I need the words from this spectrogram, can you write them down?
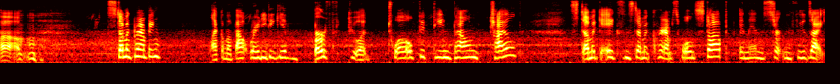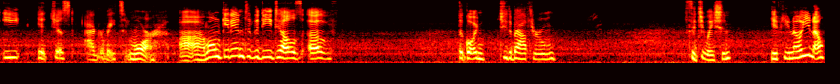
Um, stomach cramping, like I'm about ready to give birth to a 12, 15 pound child. Stomach aches and stomach cramps won't stop, and then certain foods I eat, it just aggravates it more. Uh, I won't get into the details of the going to the bathroom situation. If you know, you know.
